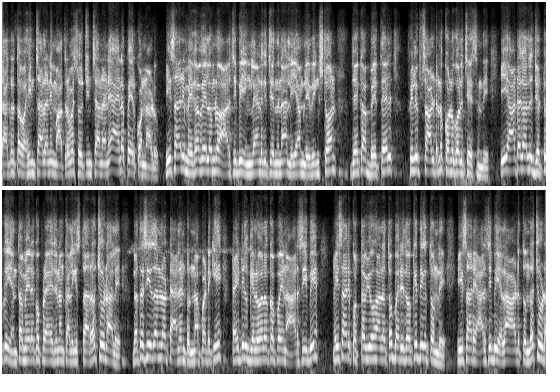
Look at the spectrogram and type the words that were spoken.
జాగ్రత్త వహించాలని మాత్రమే సూచించానని ఆయన పేర్కొన్నాడు. ఈసారి మెగావేలంలో ఆర్సీబీ ఇంగ్లాండ్కి చెందిన Liam Livingstone Jacob Bethell Phillip సాల్ట్ను కొనుగోలు చేసింది. ఈ ఆటగాళ్ళు జట్టుకు ఎంత మేరకు ప్రయోజనం కలిగిస్తారో చూడాలి. గత సీజన్లో టాలెంట్ ఉన్నప్పటికీ టైటిల్ గెలవలేకపోయిన ఆర్సీబీ ఈసారి కొత్త వ్యూహాలతో బరిలోకి దిగుతుంది. ఈసారి ఆర్సీబీ ఎలా ఆడుతుందో చూడాలి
